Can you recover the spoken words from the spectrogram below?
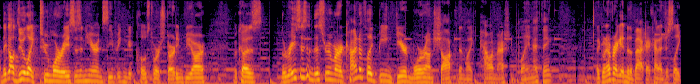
I think I'll do like two more races in here and see if we can get close to our starting VR, because the races in this room are kind of like being geared more around shock than like how I'm actually playing. I think. Like whenever I get into the back, I kind of just like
